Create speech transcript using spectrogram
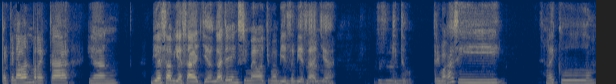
perkenalan mereka yang biasa-biasa aja. nggak ada yang istimewa, cuma biasa-biasa Hmm, aja. Udah senang. Gitu. Terima kasih. Assalamualaikum.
